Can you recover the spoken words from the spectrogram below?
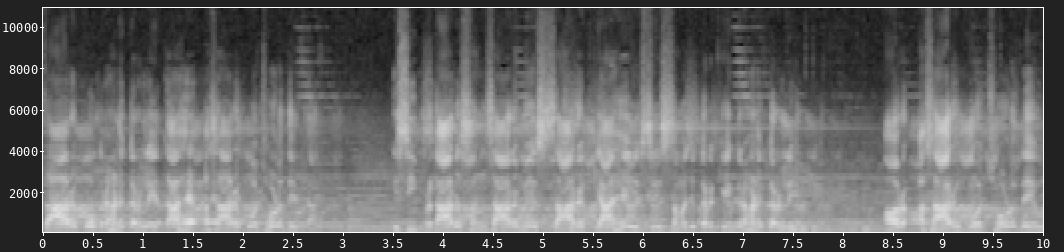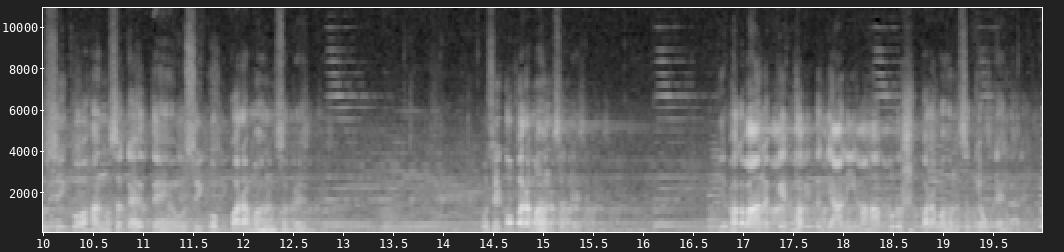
सार को ग्रहण कर लेता है, असार को छोड़ देता है। इसी प्रकार संसार में सार क्या है, इसे समझ करके ग्रहण कर ले और असार को छोड़ दे, उसी को हंस कहते हैं, उसी को परमहंस कहते हैं। उसी को परमहंस कहते हैं। ये भगवान के भक्त ज्ञानी महापुरुष परमहंस क्यों कहला रहे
